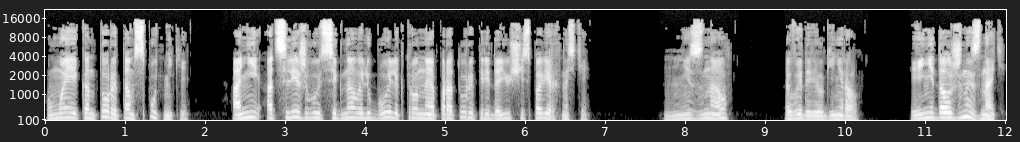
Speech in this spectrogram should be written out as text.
У моей конторы там спутники. Они отслеживают сигналы любой электронной аппаратуры, передающей с поверхности. Не знал, выдавил генерал. И не должны знать.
